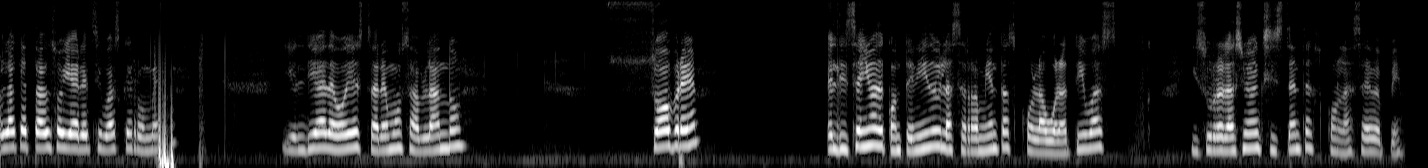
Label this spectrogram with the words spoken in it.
Hola, ¿qué tal? Soy Aretsi Vázquez Romero y el día de hoy estaremos hablando sobre el diseño de contenido y las herramientas colaborativas y su relación existente con la CBP.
